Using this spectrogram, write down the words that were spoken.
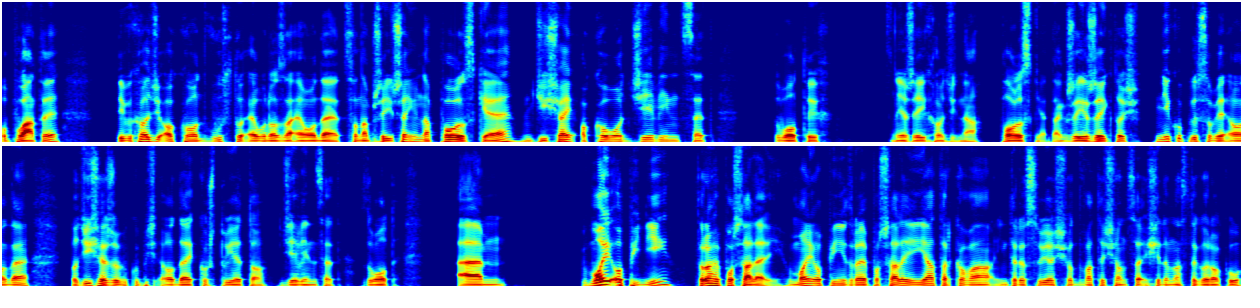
opłaty, i wychodzi około 200 euro za EOD, co na przeliczeniu na polskie dzisiaj około 900 zł, jeżeli chodzi na polskie. Także jeżeli ktoś nie kupił sobie EOD, to dzisiaj, żeby kupić EOD, kosztuje to 900 zł. Em, w mojej opinii trochę poszaleli. W mojej opinii trochę poszaleli. Ja Tarkowa interesuję się od 2017 roku.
